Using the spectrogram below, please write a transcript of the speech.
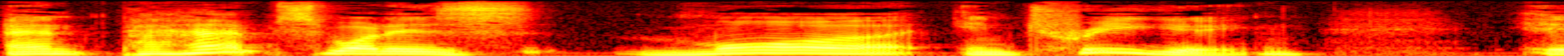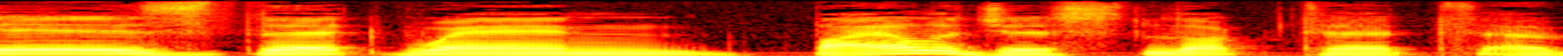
And perhaps what is more intriguing is that when biologists looked at a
